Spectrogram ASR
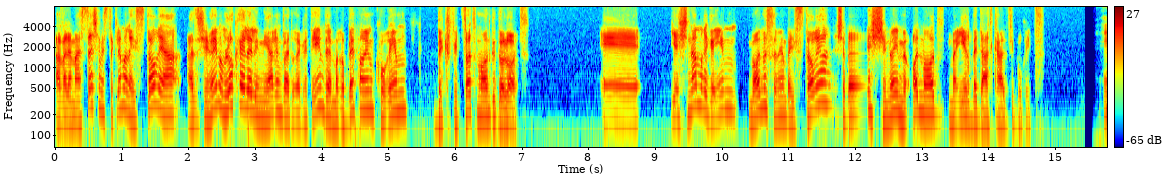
אבל למעשה, כשמסתכלים על ההיסטוריה, אז שינויים הם לא כאלה ליניאריים והדרגתיים, והם הרבה פעמים קורים בקפיצות מאוד גדולות. אה, ישנם רגעים מאוד מסוימים בהיסטוריה, שבהם יש שינוי מאוד מאוד מהיר בדעת קהל ציבורית. אמ,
